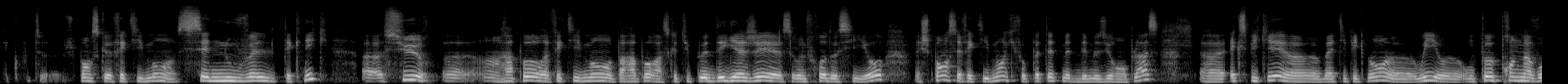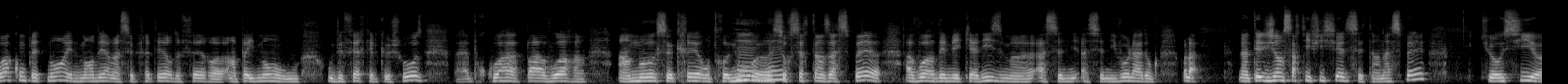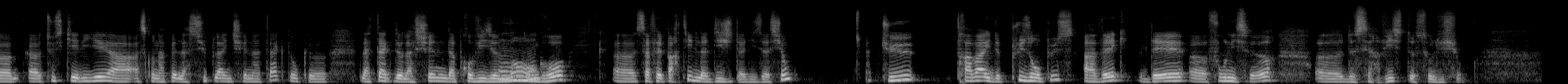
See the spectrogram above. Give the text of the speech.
écoute, je pense qu'effectivement, ces nouvelles techniques euh, sur euh, un rapport effectivement par rapport à ce que tu peux dégager sur une fraude au CEO, mais je pense effectivement qu'il faut peut-être mettre des mesures en place, euh, expliquer bah, typiquement, oui, on peut prendre ma voix complètement et demander à ma secrétaire de faire un paiement ou, ou, de faire quelque chose. Bah, pourquoi pas avoir un, mot secret entre nous mhm. sur certains aspects, avoir des mécanismes à ce, à ce niveau-là. Donc voilà, l'intelligence artificielle, c'est un aspect. Tu as aussi euh, euh, tout ce qui est lié à, ce qu'on appelle la supply chain attack, donc euh, l'attaque de la chaîne d'approvisionnement. En mhm. gros, ça fait partie de la digitalisation. Tu travaille de plus en plus avec des fournisseurs de services, de solutions.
